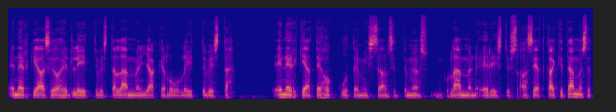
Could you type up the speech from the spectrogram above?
energia-asioihin liittyvistä, lämmönjakeluun liittyvistä – energiatehokkuuteen, missä on sitten myös niin kuin lämmön eristysasiat. Kaikki tämmöiset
